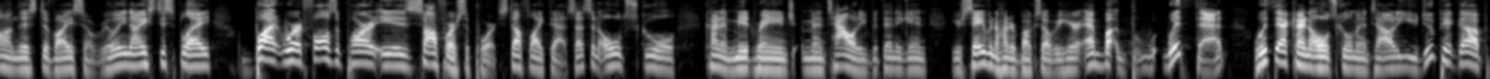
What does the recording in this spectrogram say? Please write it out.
on this device. So, really nice display. But where it falls apart is software support, stuff like that. So, that's an old school kind of mid range mentality. But then again, you're saving 100 bucks over here. And but with that, with that kind of old school mentality, you do pick up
